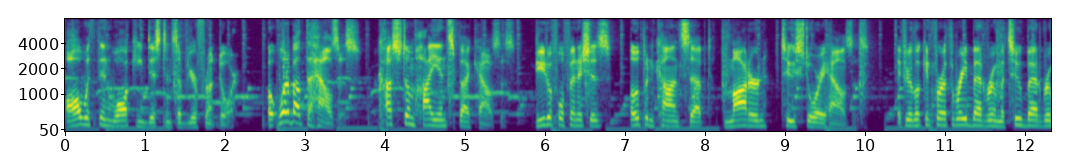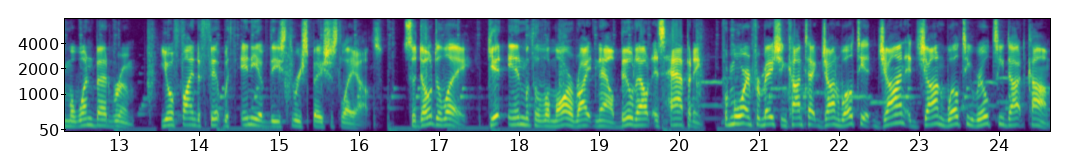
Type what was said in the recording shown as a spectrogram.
all within walking distance of your front door. But what about the houses? Custom high end spec houses, beautiful finishes, open concept, modern two story houses. If you're looking for a three bedroom, a two bedroom, a one bedroom, you'll find a fit with any of these three spacious layouts. So don't delay. Get in with the Lamar right now. Build out is happening. For more information, contact John Welty at john at johnweltyrealty.com.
